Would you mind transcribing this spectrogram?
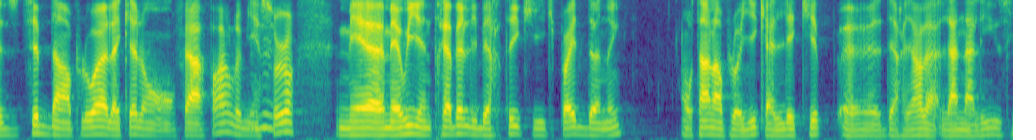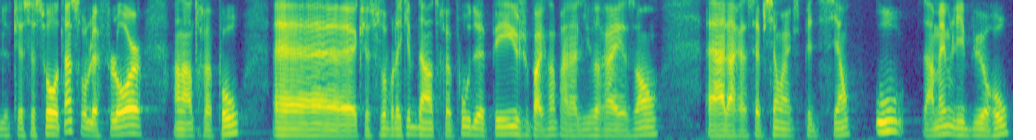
euh, du type d'emploi à laquelle on fait affaire, là, bien Mhm. sûr. Mais, euh, mais oui, il y a une très belle liberté qui, qui peut être donnée autant à l'employé qu'à l'équipe euh, derrière la- l'analyse, que ce soit autant sur le floor en entrepôt, euh, que ce soit pour l'équipe d'entrepôt de pige ou par exemple à la livraison, à la réception, à l'expédition, ou dans même les bureaux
